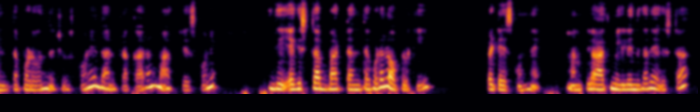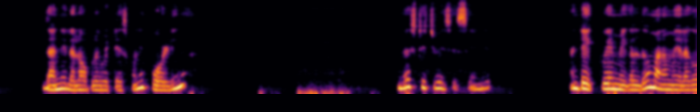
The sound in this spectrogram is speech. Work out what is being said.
ఎంత పొడవు ఉందో చూసుకొని దాని ప్రకారం మార్క్ చేసుకొని ఇది ఎక్స్ట్రా బట్ అంతా కూడా లోపలికి పెట్టేసుకుంటున్నాయి. మన క్లాత్ మిగిలింది కదా ఎక్స్ట్రా దాన్ని ఇలా లోపలికి పెట్టేసుకొని ఫోల్డింగ్ ఇలా స్టిచ్ వేసేసేయండి. అంటే ఎక్కువే మిగలదు. మనం ఎలాగో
